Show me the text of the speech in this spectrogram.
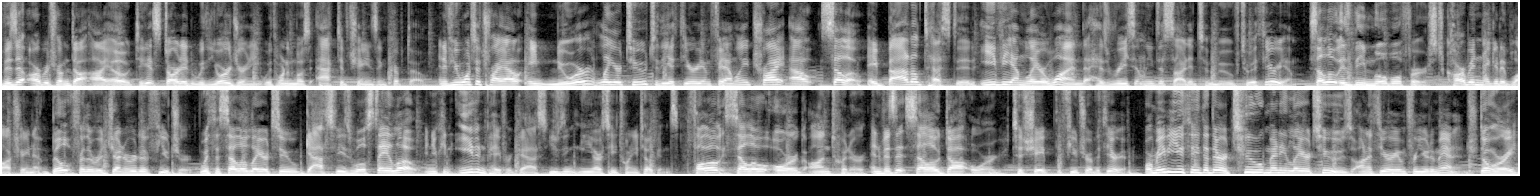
Visit arbitrum.io to get started with your journey with one of the most active chains in crypto. And if you want to try out a newer layer 2 to the Ethereum family, try out Celo, a battle tested EVM layer 1 that has recently decided to move to Ethereum. Celo is the mobile first, carbon negative blockchain built for the regenerative future. With the Celo layer 2, gas fees will stay low, and you can even pay for gas using ERC20 tokens. Follow Celo.org on Twitter and visit Celo.org to shape the future of Ethereum. Or maybe you think that there are too many layer 2s on Ethereum for you to manage. Don't worry,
